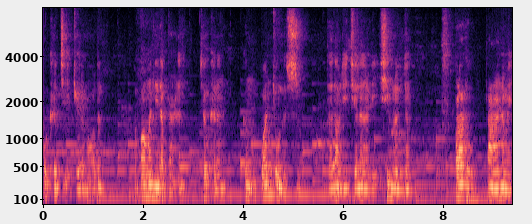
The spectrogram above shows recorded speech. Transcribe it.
不可解决的矛盾。而巴门尼德本人则可能更关注的是得到其结论的理性论证。柏拉图当然认为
